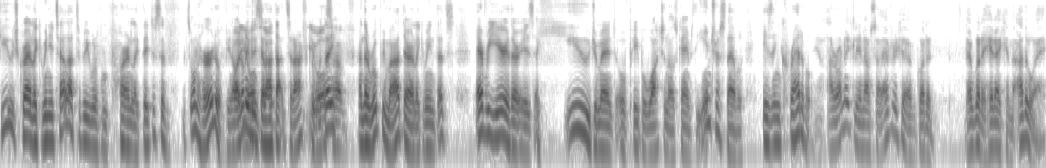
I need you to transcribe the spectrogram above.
huge crowd. Like when you tell that to people from foreign, like they just have it's unheard of. You know, Well, I don't even think they'll have that in South Africa. would they? have- and they're rugby mad there. Like I mean, that's every year there is a huge amount of people watching those games. The interest level is incredible. Yeah. Ironically enough, South Africa have got a they've got a headache in the other way.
